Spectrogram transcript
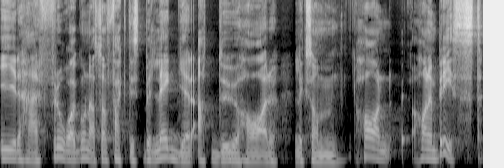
i de här frågorna som faktiskt belägger att du har, liksom, har, har en brist.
